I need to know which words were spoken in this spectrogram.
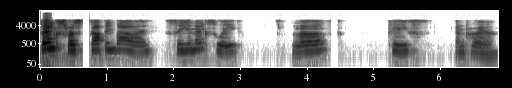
Thanks for stopping by. See you next week. Love, peace, and prayer.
